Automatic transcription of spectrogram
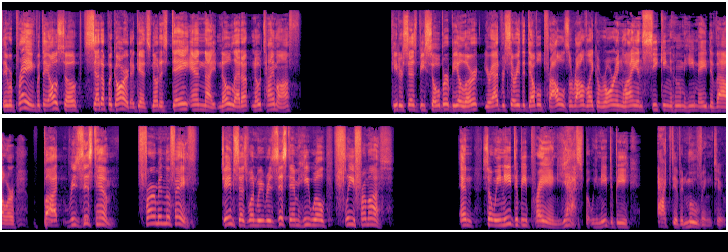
they were praying, but they also set up a guard against, notice, day and night, no let up, no time off. Peter says, Be sober, be alert. Your adversary, the devil, prowls around like a roaring lion, seeking whom he may devour, but resist him, firm in the faith. James says, When we resist him, he will flee from us. And so we need to be praying, yes, but we need to be active and moving too.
